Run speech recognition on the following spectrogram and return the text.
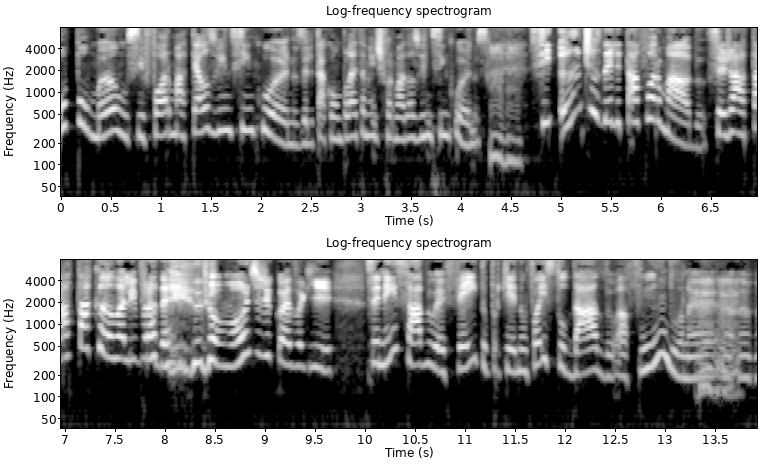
o pulmão se forma até os 25 anos. Ele está completamente formado aos 25 anos. Uhum. Se antes dele estar tá formado, você já está atacando ali para dentro um monte de coisa que você nem sabe o efeito, porque não foi estudado a fundo, né, uhum. no,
